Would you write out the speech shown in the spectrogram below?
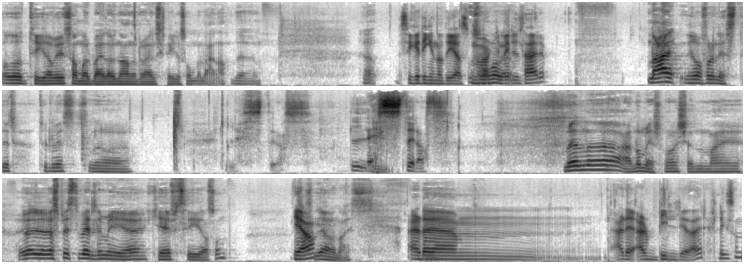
og ting har vi samarbeida under andre verdenskrig og sånn, men nei da. Det, Sikkert ingen av de som har vært i militæret. nei, de var fra Leicester, tydeligvis. Så det var, Lester, ass. Lester, ass. Men uh, er det noe mer som har skjedd med meg Jeg, jeg har spist veldig mye KFC og sånn, Ja. så det er jo nice. Er det, mm, er det Er det billig der, liksom?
